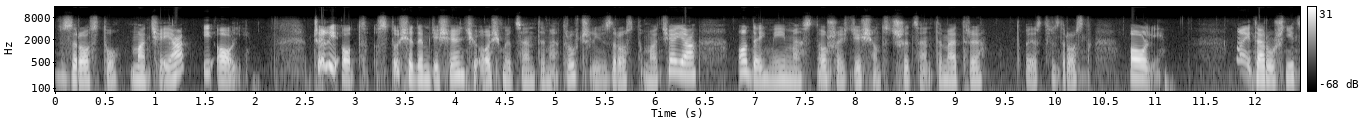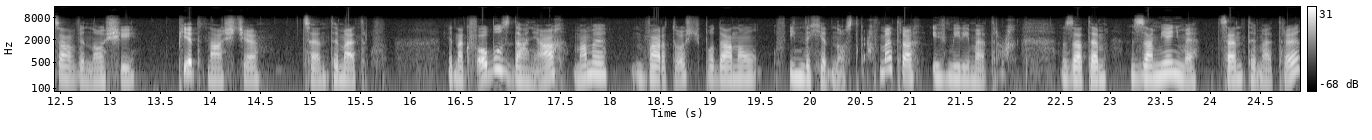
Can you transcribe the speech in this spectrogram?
wzrostu Macieja i Oli. Czyli od 178 cm, czyli wzrostu Macieja, odejmijmy 163 cm, to jest wzrost Oli. No i ta różnica wynosi 15 cm. Jednak w obu zdaniach mamy wartość podaną w innych jednostkach, w metrach i w milimetrach. Zatem zamieńmy centymetry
